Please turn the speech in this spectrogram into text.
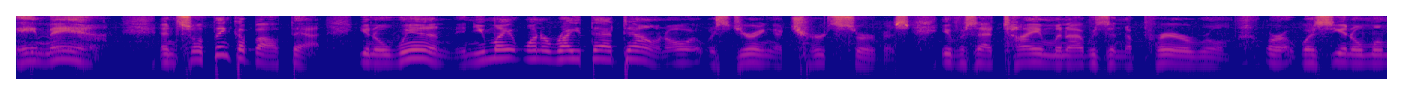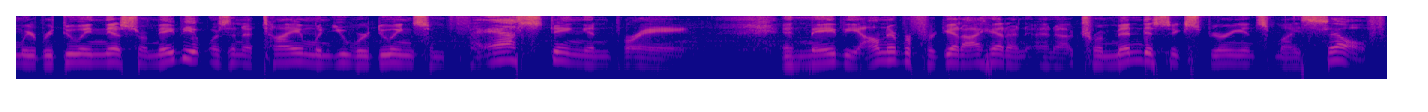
Amen. And so think about that. You know, when, and you might want to write that down. Oh, it was during a church service. It was that time when I was in the prayer room. Or it was, you know, when we were doing this. Or maybe it was in a time when you were doing some fasting and praying and maybe I'll never forget. I had an, an, a tremendous experience myself.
